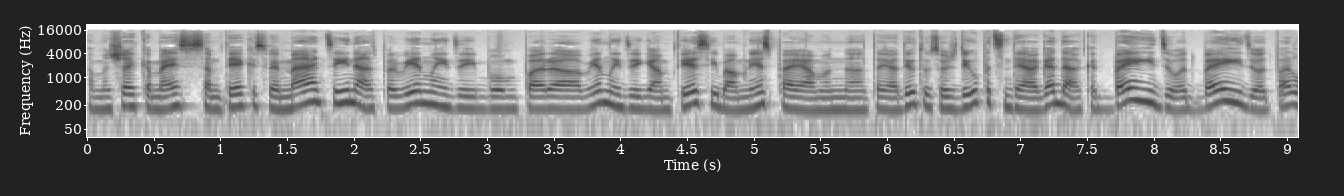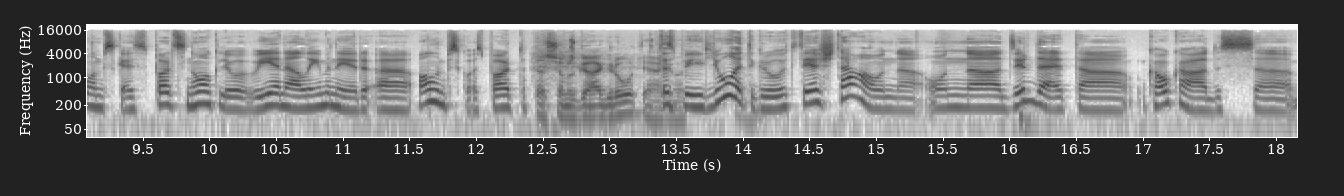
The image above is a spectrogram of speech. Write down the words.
man šeit, ka mēs esam tie, kas vienmēr cīnās par vienlīdzību un par vienlīdzīgām tiesībām un iespējām, un tajā 2012. gadā, kad beidzot, beidzot paralimpiskais sports nokļuva vienā līmenī ar olimpisko sportu. Tas jums gāja grūti, jā. Tas bija ļoti grūti tieši tā, un, un dzirdēt kaut kādas uh,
